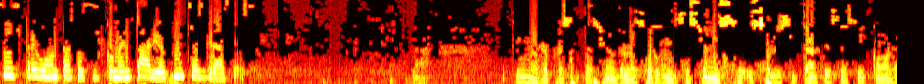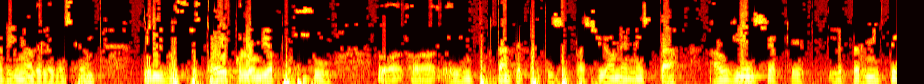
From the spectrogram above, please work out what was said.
sus preguntas o sus comentarios. Muchas gracias. una representación de las organizaciones solicitantes, así como la digna delegación del Ilustre Estado de Colombia por su uh, uh, importante participación en esta audiencia que le permite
